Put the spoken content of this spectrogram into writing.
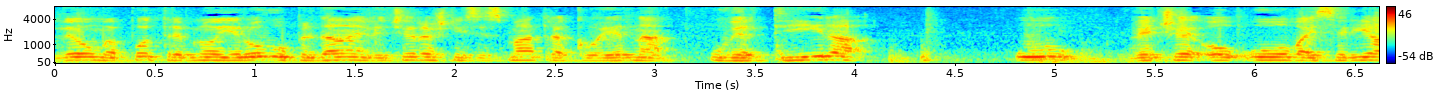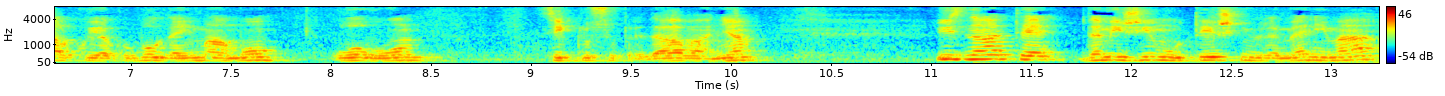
veoma potrebno, jer ovo predavanje večerašnje se smatra kao jedna uvertira u, veče, u, u ovaj serijal koji ako Bog da imamo u ovom ciklusu predavanja. Vi znate da mi živimo u teškim vremenima.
